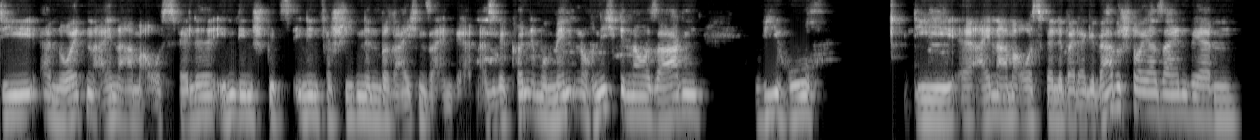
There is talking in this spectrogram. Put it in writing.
die erneuten Einnahmeausfälle in den, Spitz, in den verschiedenen Bereichen sein werden. Also wir können im Moment noch nicht genau sagen, wie hoch die äh, Einnahmeausfälle bei der Gewerbesteuer sein werden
